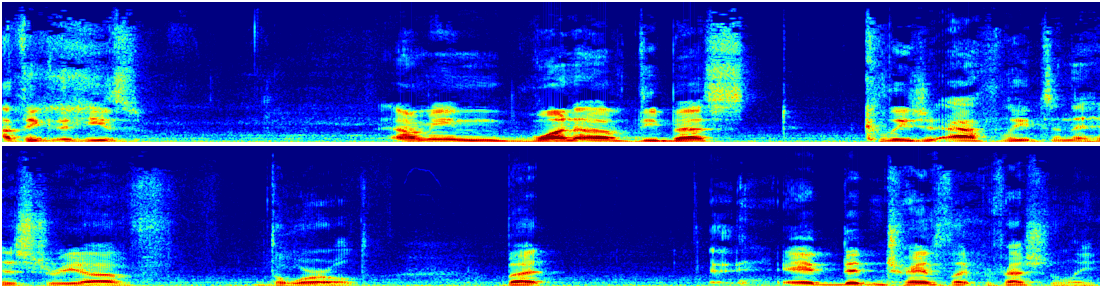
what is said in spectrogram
I think that he's, I mean, one of the best collegiate athletes in the history of the world, but it- didn't translate professionally.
